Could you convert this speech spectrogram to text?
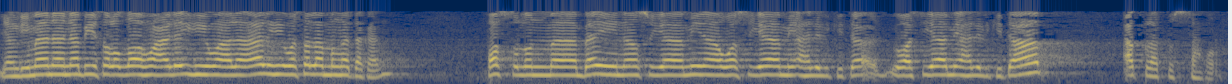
yang di mana Nabi Shallallahu Alaihi Wasallam mengatakan faslun ma baina siyamina wa siyami ahli kitab wa siyami ahli kitab aklatus sahur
